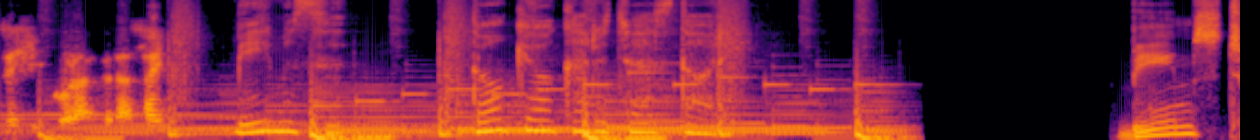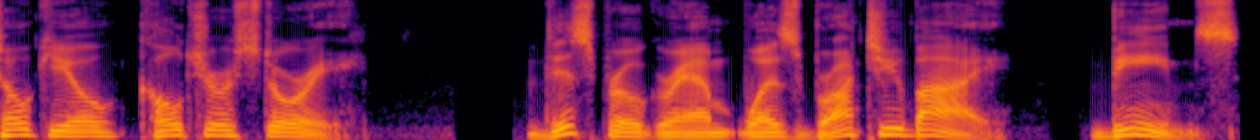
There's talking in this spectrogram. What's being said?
ぜひご覧ください。beams 東京カルチャーストーリー Beams Tokyo Culture Story. This program was brought to you by Beams.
